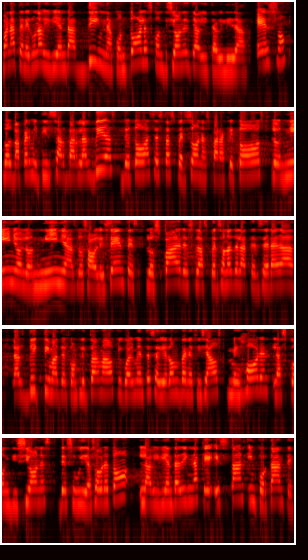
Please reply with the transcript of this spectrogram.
Van a tener una vivienda digna con todas las condiciones de habitabilidad. Eso nos va a permitir salvar las vidas de todas estas personas, para que todos los niños, las niñas, los adolescentes, los padres, las personas de la tercera edad, las víctimas del conflicto armado que igualmente se vieron beneficiados, mejoren las condiciones de su vida, sobre todo la vivienda digna que es tan importante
